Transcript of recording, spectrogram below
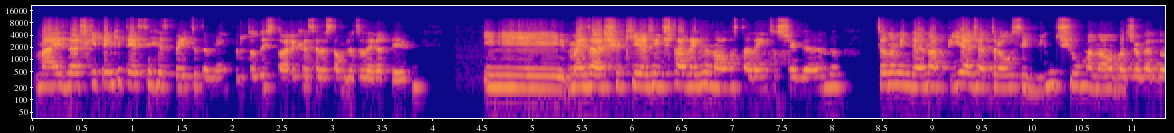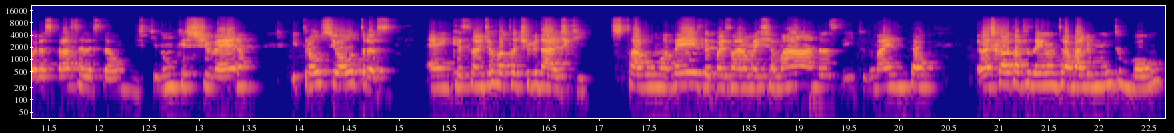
mas acho que tem que ter esse respeito também por toda a história que a seleção brasileira teve. E, mas acho que a gente está vendo novos talentos chegando. Se eu não me engano, a Pia já trouxe 21 novas jogadoras para a seleção, que nunca estiveram, e trouxe outras é, em questão de rotatividade, que estavam uma vez, depois não eram mais chamadas e tudo mais. Então, eu acho que ela está fazendo um trabalho muito bom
